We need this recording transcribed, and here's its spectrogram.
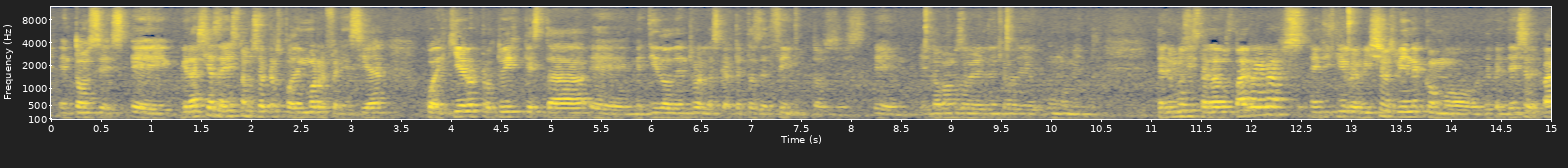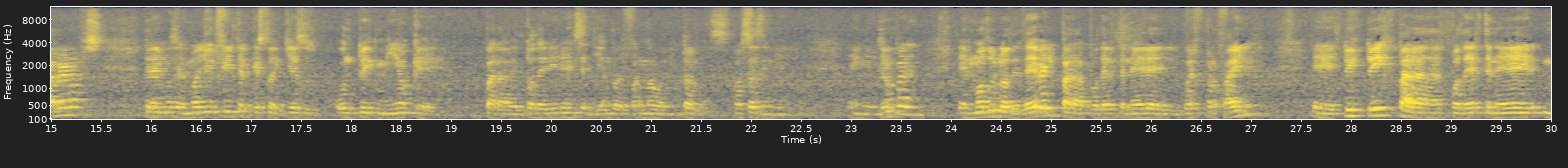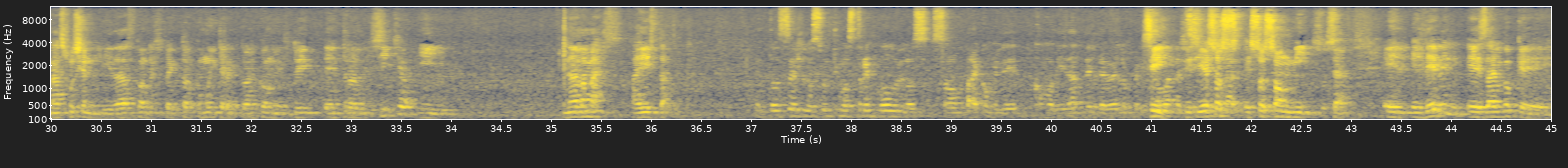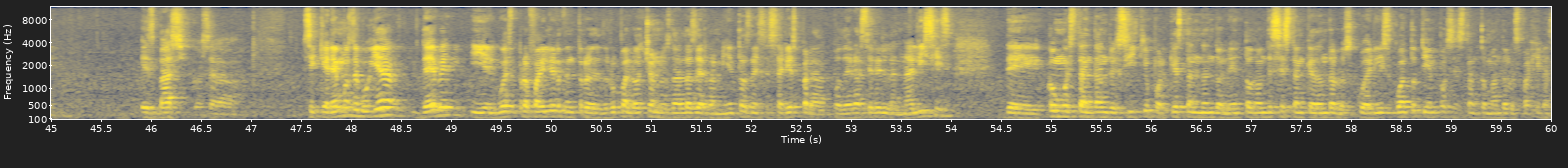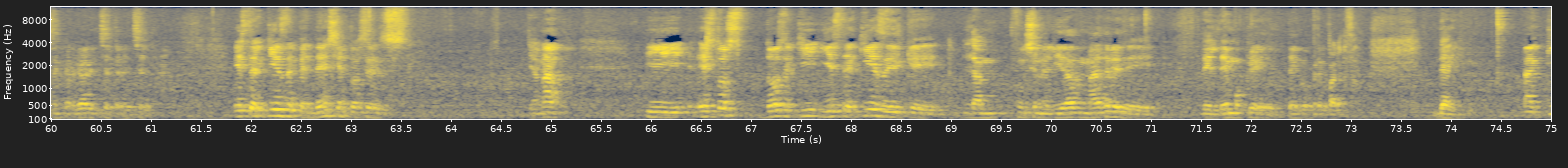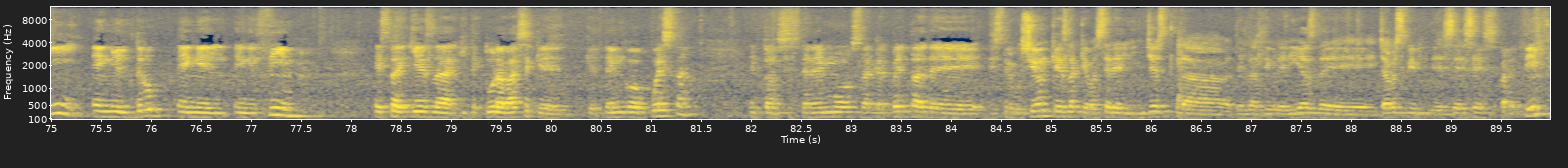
Entonces, eh, gracias a esto nosotros podemos referenciar cualquier otro twig que está eh, metido dentro de las carpetas del theme. Entonces, eh, lo vamos a ver dentro de un momento. Tenemos instalado Paragraphs. Entity Revisions viene como dependencia de Paragraphs. Tenemos el Module Filter, que esto de aquí es un twig mío que para poder ir encendiendo de forma bonita las cosas de mi en el Drupal, el módulo de Devel para poder tener el web profile, eh, Twig Twig para poder tener más funcionalidad con respecto a cómo interactuar con el Twig dentro del sitio y nada más, ahí está. Entonces los últimos tres módulos son para comodidad del developer. Sí, sí, sí, esos, esos son míos. O sea, el, el Devel es algo que es básico, o sea, si queremos debuguear, Devel y el Web Profiler dentro de Drupal 8 nos dan las herramientas necesarias para poder hacer el análisis de cómo están dando el sitio, por qué están dando lento, dónde se están quedando los queries, cuánto tiempo se están tomando las páginas en cargar, etcétera, etcétera. Este aquí es dependencia, entonces ya nada. Y estos dos de aquí y este de aquí es el que la funcionalidad madre de, del demo que tengo preparado. De ahí aquí en el, en el, en el theme, esta de aquí es la arquitectura base que, que tengo puesta. Entonces tenemos la carpeta de distribución, que es la que va a ser el ingest de las librerías de JavaScript y de CSS para theme.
